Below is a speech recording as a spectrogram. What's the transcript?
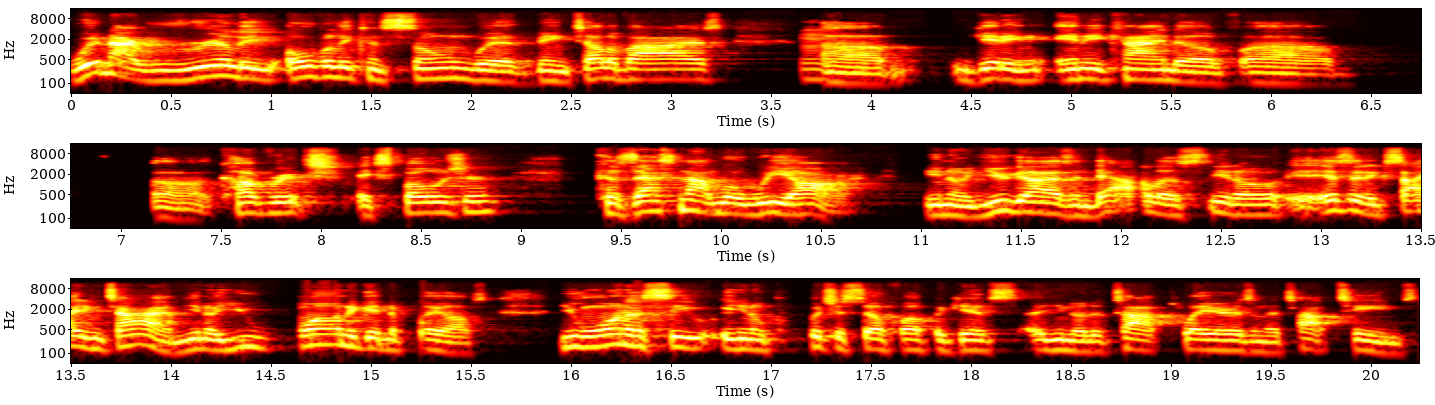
We're not really overly consumed with being televised, mm. uh, getting any kind of uh, uh coverage, exposure, because that's not what we are. You know, you guys in Dallas, you know, it's an exciting time. You know, you want to get in the playoffs. You want to see, you know, put yourself up against, uh, you know, the top players and the top teams.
